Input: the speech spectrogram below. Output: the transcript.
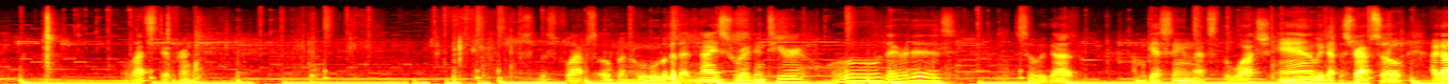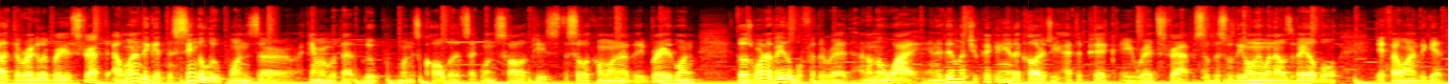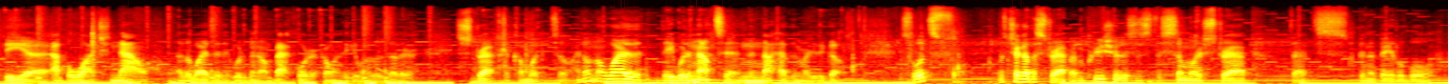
Well, that's different. Flaps open. Ooh, look at that nice red interior. Oh, there it is. So we got, I'm guessing that's the watch, and we got the strap. So I got like the regular braided strap. I wanted to get the single loop ones. Uh, I can't remember what that loop one is called, but it's like one solid piece. The silicone one or the braided one. Those weren't available for the red. I don't know why. And it didn't let you pick any other colors. You had to pick a red strap. So this was the only one that was available if I wanted to get the uh, Apple Watch now. Otherwise, it would have been on back order if I wanted to get one of those other straps that come with it. So I don't know why they would announce it and then not have them ready to go. So let's let's check out the strap. I'm pretty sure this is the similar strap that's been available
